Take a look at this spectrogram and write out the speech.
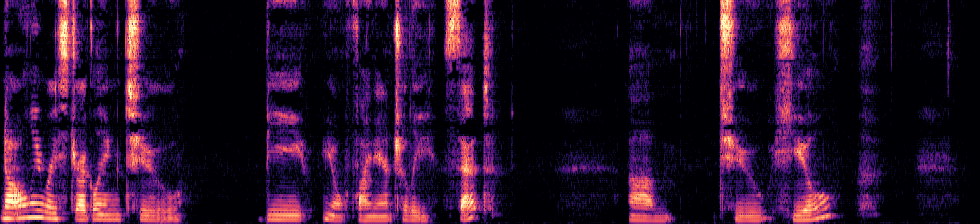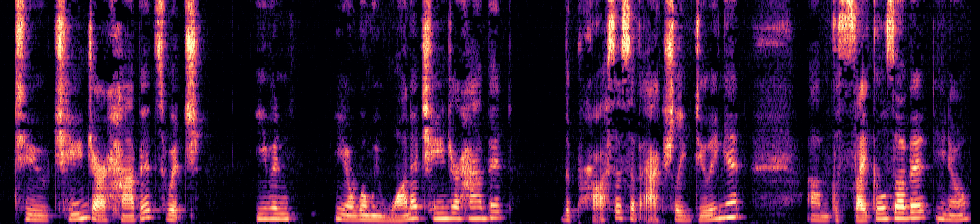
Not only are we struggling to be, you know, financially set, um, to heal, to change our habits, which even, you know, when we want to change our habit, the process of actually doing it, um, the cycles of it, you know,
